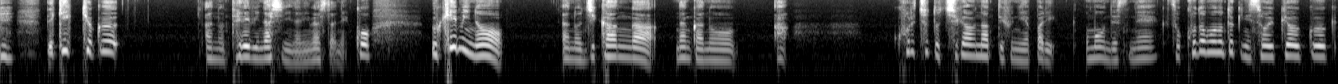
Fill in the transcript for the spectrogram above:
で、結局、あの、テレビなしになりましたね。こう、受け身の、あの、時間が、なんかあの、あ、これちょっと違うなっていうふうにやっぱり思うんですね。そう子供の時にそういう教育を受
